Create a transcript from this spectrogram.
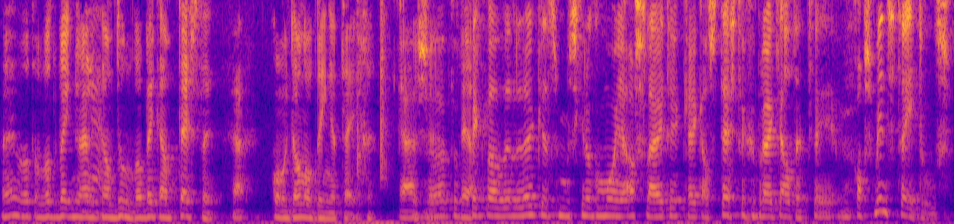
Ja. Wat, wat ben ik nu eigenlijk ja. aan het doen? Wat ben ik aan het testen? Ja. Kom ik dan nog dingen tegen? Ja, dus, dat vind ik wel leuk. Dat is misschien ook een mooie afsluiter. Kijk, als tester gebruik je altijd twee, op zijn minst twee tools.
